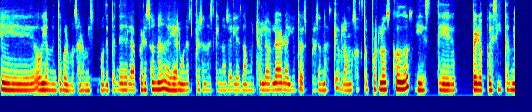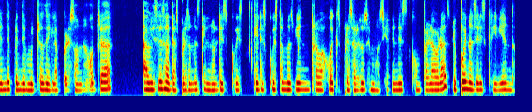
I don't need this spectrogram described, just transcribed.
Eh, obviamente volvemos a lo mismo, depende de la persona. Hay algunas personas que no se les da mucho el hablar, hay otras personas que hablamos hasta por los codos, este, pero pues sí, también depende mucho de la persona. Otra a veces a las personas que no les cuesta, que les cuesta más bien un trabajo expresar sus emociones con palabras, lo pueden hacer escribiendo.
